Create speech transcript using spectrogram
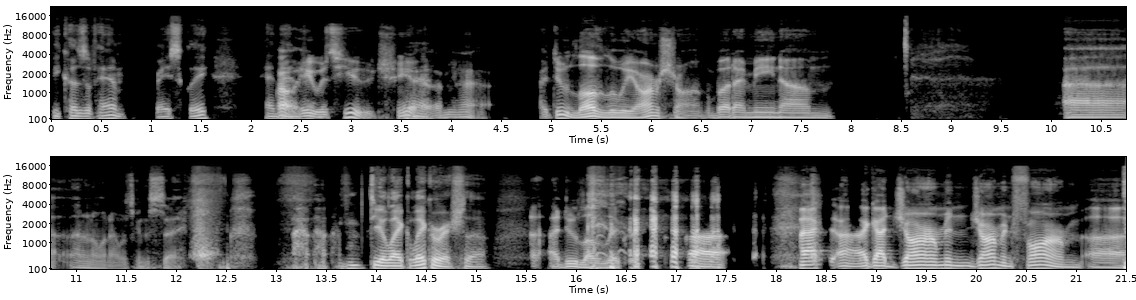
because of him, basically. And Oh, then, he was huge. Yeah, Yeah. I mean, I, I do love Louis Armstrong, but I mean, um, uh, I don't know what I was going to say. do you like licorice though? I do love licorice. uh, back, uh, I got Jarman Jarman Farm, uh,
